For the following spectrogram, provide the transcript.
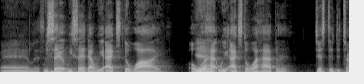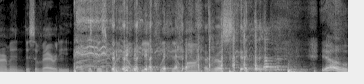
Man, listen. We said we said that we asked the why, or Yeah. what ha- we asked the what happened, just to determine the severity of the discipline that would be inflicted upon. That's real shit. Yo,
